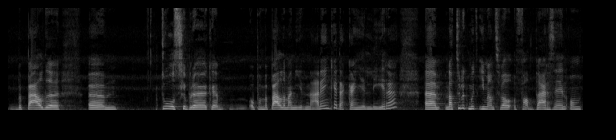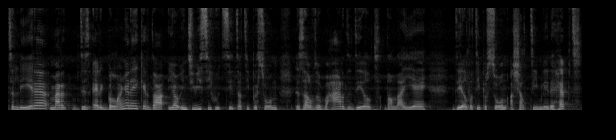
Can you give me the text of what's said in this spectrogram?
bepaalde... tools gebruiken, op een bepaalde manier nadenken, dat kan je leren. Ehm, natuurlijk moet iemand wel vatbaar zijn om te leren, maar het, het is eigenlijk belangrijker dat jouw intuïtie goed zit, dat die persoon dezelfde waarden deelt dan dat jij deelt, dat die persoon, als je al teamleden hebt,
